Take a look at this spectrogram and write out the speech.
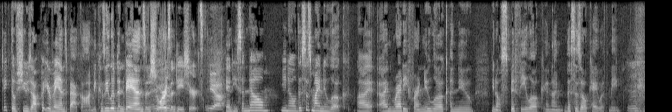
take those shoes off, put your vans back on? Because he lived in vans and shorts mm-hmm. and t shirts. Yeah. And he said, No, you know, this is my new look. I, I'm ready for a new look, a new, you know, spiffy look, and I'm this is okay with me. Mm.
